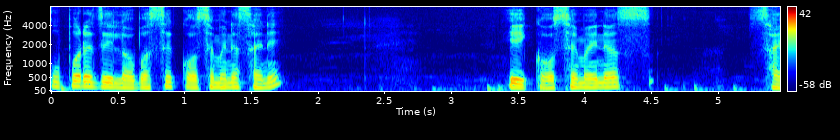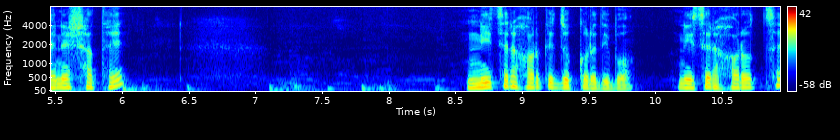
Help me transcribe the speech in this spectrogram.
উপরে যে লব আছে কসে মাইনাস সাইনে এই কসে মাইনাস সাইনের সাথে নিচের হরকে যোগ করে দিব। নিচের হর হচ্ছে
